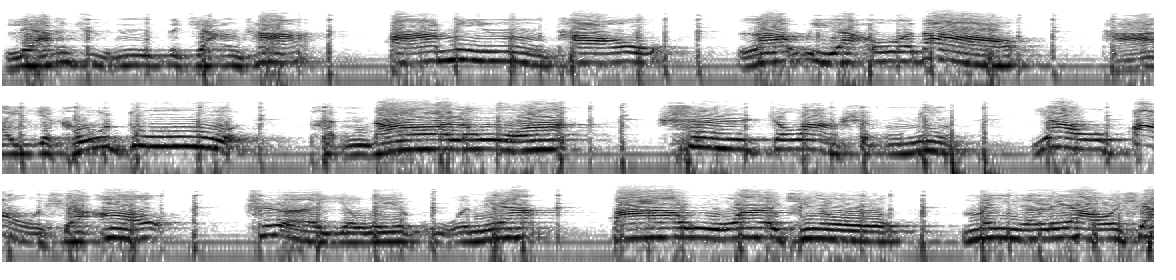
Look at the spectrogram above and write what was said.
两军的疆场把命逃，老妖道他一口毒喷到了我，是指望生命要报销。这一位姑娘把我救，没料想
